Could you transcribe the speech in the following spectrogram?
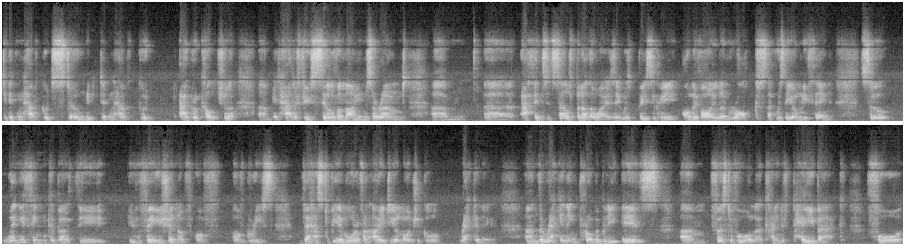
It didn't have good stone, it didn't have good agriculture, um, it had a few silver mines around um, uh, Athens itself, but otherwise it was basically olive oil and rocks. That was the only thing. So when you think about the invasion of, of, of Greece, there has to be a more of an ideological reckoning. And the reckoning probably is um, first of all, a kind of payback for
